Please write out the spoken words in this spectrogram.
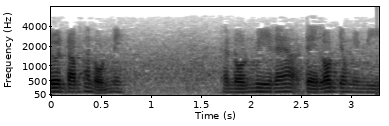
เดินตามถนนนี่ ถนนมีแล้ว แต่รถยังไม่มี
